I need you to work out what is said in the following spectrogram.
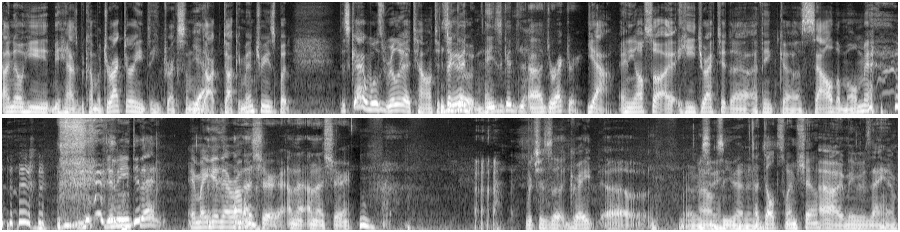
I know he, he has become a director he, he directs some Yeah. doc, documentaries but this guy was really a talented he's a dude good. He's a good uh, director. yeah and he also uh, he directed uh, i think uh, sal the moment didn't he do that am i getting that wrong? I'm not sure. I'm not. I'm not sure. which is a great uh let me I don't see that in Adult Swim show. Oh, maybe it was not him.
